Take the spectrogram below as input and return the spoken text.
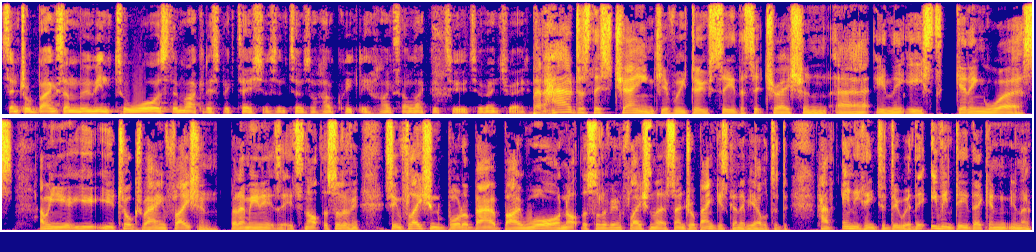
central banks are moving towards the market expectations in terms of how quickly hikes are likely to, to eventuate. But how does this change if we do see the situation uh, in the East getting worse? I mean, you, you, you, talked about inflation, but I mean, it's, it's not the sort of, it's inflation brought about by war, not the sort of inflation that a central bank is going to be able to do, have anything to do with it. If indeed they can, you know,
